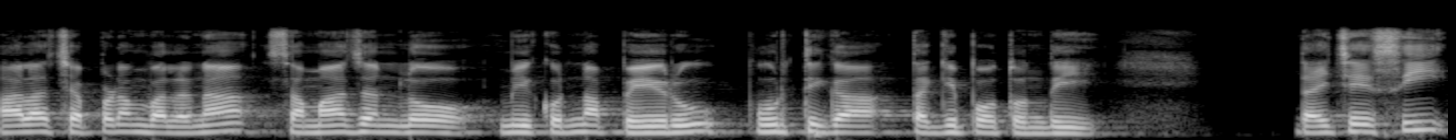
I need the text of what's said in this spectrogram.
అలా చెప్పడం వలన సమాజంలో మీకున్న పేరు పూర్తిగా తగ్గిపోతుంది. దయచేసి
